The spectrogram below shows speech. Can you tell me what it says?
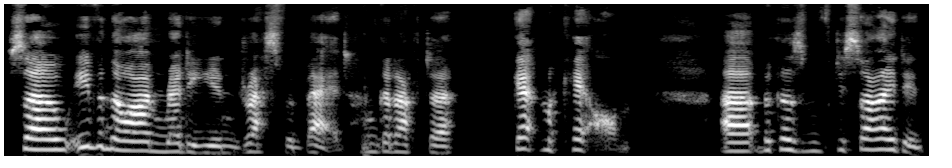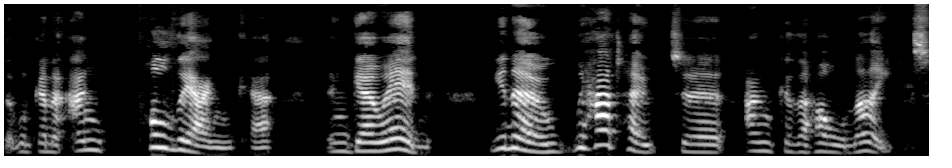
So even though I'm ready and dressed for bed, I'm going to have to get my kit on uh, because we've decided that we're going to pull the anchor and go in. You know, we had hoped to anchor the whole night,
